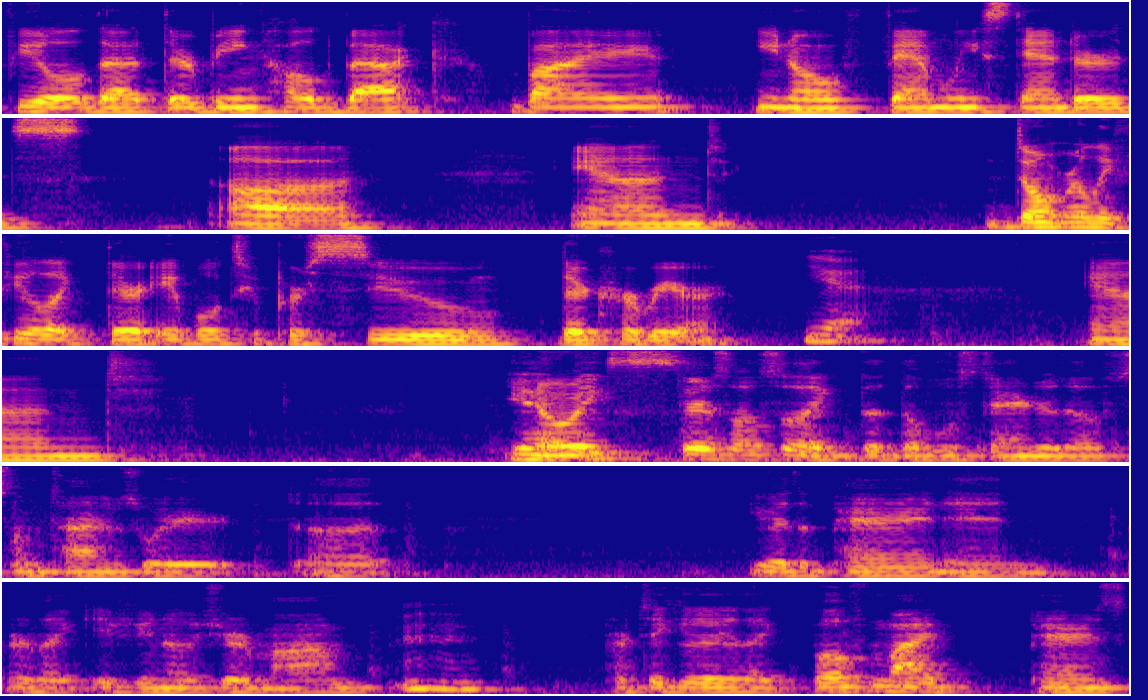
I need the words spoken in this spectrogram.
feel that they're being held back by you know family standards, uh, and don't really feel like they're able to pursue their career. Yeah. And you yeah, know, I think there's also like the double standard of sometimes where uh, you're the parent and or like if you know it's your mom, mm-hmm. particularly like both my parents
